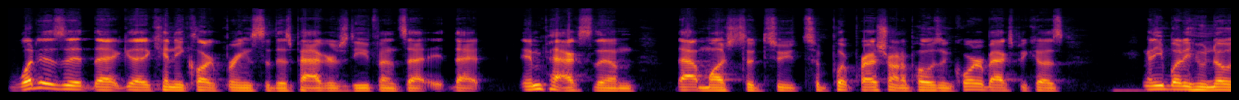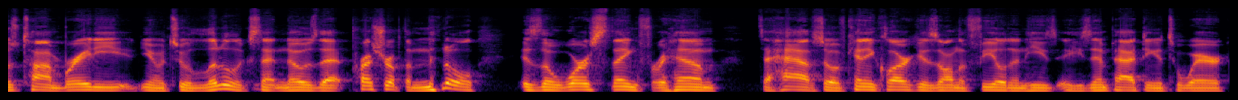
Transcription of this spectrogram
What is it that, that Kenny Clark brings to this Packers defense that that impacts them that much to to to put pressure on opposing quarterbacks? Because anybody who knows Tom Brady, you know, to a little extent knows that pressure up the middle is the worst thing for him to have. So if Kenny Clark is on the field and he's he's impacting it to where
